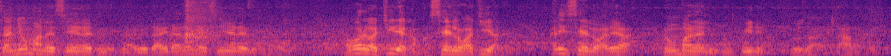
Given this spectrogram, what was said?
ဇန်ညုံမှာလည်းဆင်းရဲတဲ့လူအများကြီးဒါရိုက်တာလည်းဆင်းရဲတဲ့လူအများကြီးပဲဘာလို့တော့ကြည့်တဲ့အခါမှာဆယ်လွာကြည့်ရတယ်အဲ့ဒီဆယ်လွာတွေကလွန်ပါတဲ့လူကိုပေးနေအောင်ကြိုးစားတယ်ဒါပါပဲ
